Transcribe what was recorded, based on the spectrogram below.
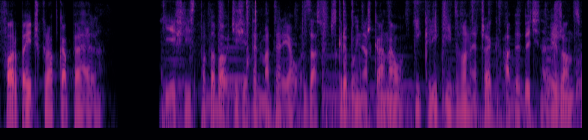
forpage.pl. Jeśli spodobał Ci się ten materiał, zasubskrybuj nasz kanał i kliknij dzwoneczek, aby być na bieżąco.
